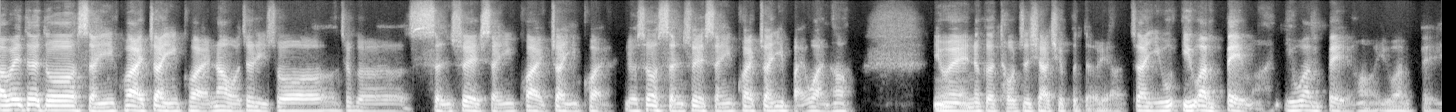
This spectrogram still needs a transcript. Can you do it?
巴菲特多省一块赚一块，那我这里说这个省税省一块赚一块，有时候省税省一块赚一百万哈，因为那个投资下去不得了，赚一一万倍嘛，一万倍哈，一万倍。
